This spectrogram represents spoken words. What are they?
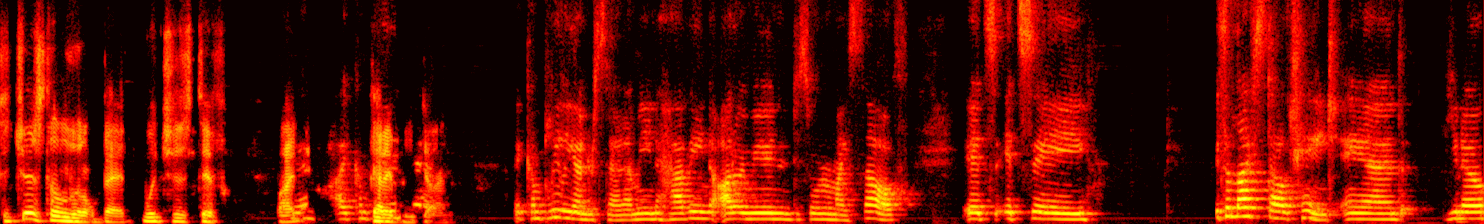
to just a little bit, which is difficult, but Yeah, I gotta completely be done. I completely understand. I mean, having autoimmune disorder myself, it's it's a it's a lifestyle change, and you know,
